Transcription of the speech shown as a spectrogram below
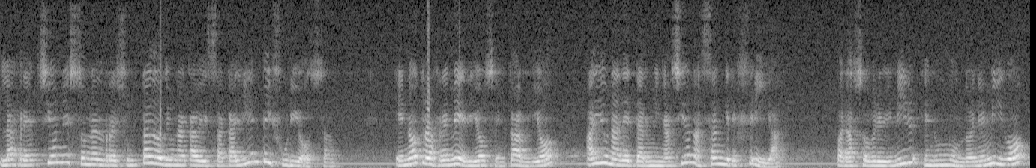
las reacciones son el resultado de una cabeza caliente y furiosa. En otros remedios, en cambio, hay una determinación a sangre fría para sobrevivir en un mundo enemigo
